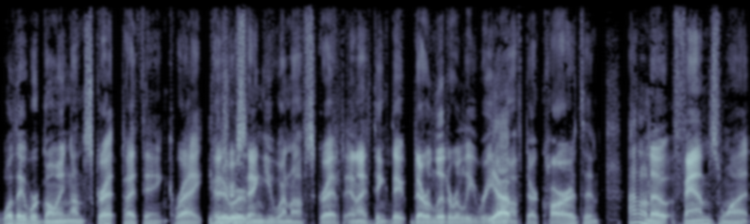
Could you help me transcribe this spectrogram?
Well, they were going on script, I think, right? Because you're were- saying you went off script, and I think they they're literally reading Yep. off their cards, and I don't know. Fans want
